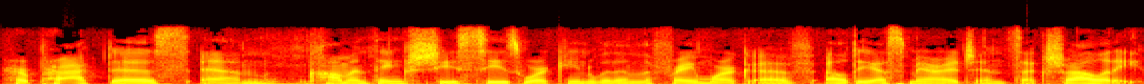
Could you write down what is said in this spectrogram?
her practice, and common things she sees working within the framework of LDS marriage and sexuality.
